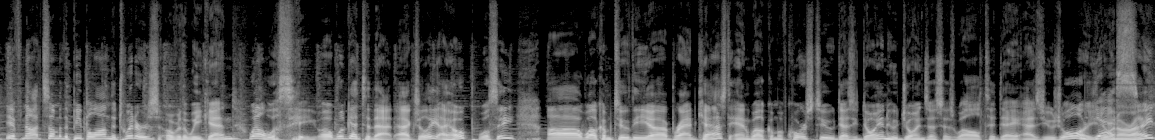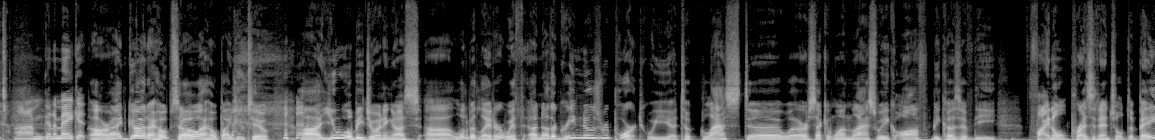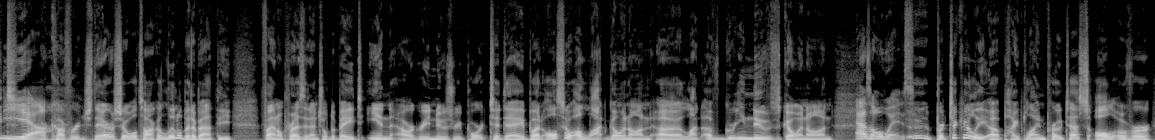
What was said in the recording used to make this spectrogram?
If not some of the people on the Twitters over the weekend, well, we'll see. Uh, we'll get to that, actually. I hope. We'll see. Uh, welcome to the uh, BradCast, and welcome, of course, to Desi Doyen, who joins us as well today, as usual. Are you doing all right? I'm gonna make it. All right, good. I hope so. I hope I do too. uh, you will be joining us uh, a little bit later with another Green News report. We uh, took last uh, our second one last week off because of the final presidential debate. Yeah. our coverage there. So we'll talk a little bit about the final presidential debate in our Green News report today, but also a lot going on, uh, a lot of green news going on As always. uh, particularly uh, pipeline protests all over,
